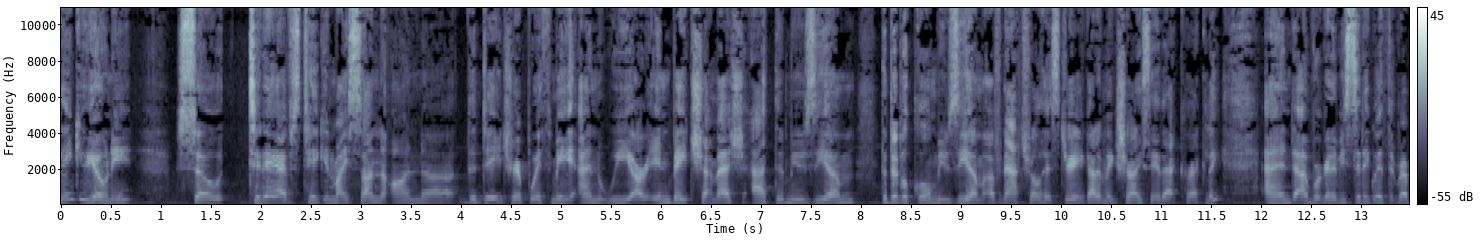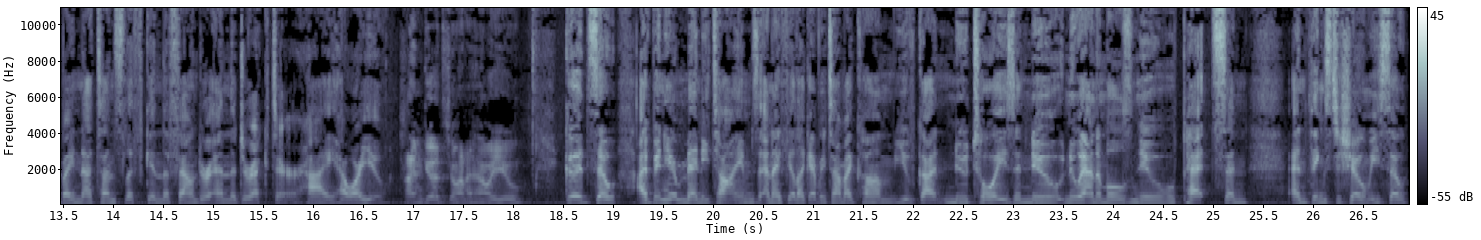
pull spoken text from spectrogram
Thank you, Yoni. So today I've taken my son on uh, the day trip with me, and we are in Beit Shemesh at the museum, the Biblical Museum of Natural History. Got to make sure I say that correctly. And uh, we're going to be sitting with Rabbi Natan Slifkin, the founder and the director. Hi, how are you? I'm good, Joanna. How are you? Good. So I've been here many times, and I feel like every time I come, you've got new toys and new new animals, new pets, and and things to show me. So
